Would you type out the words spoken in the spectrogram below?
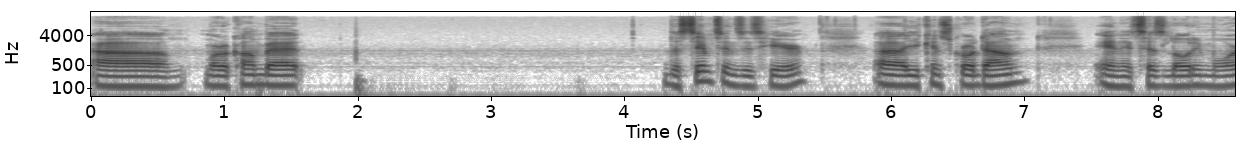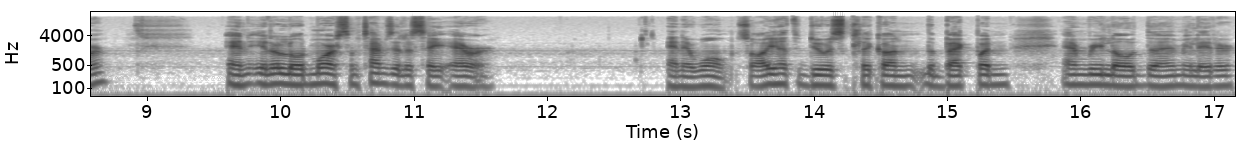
Um, Mortal Kombat. The Simpsons is here. Uh, you can scroll down, and it says loading more, and it'll load more. Sometimes it'll say error and it won't. So all you have to do is click on the back button and reload the emulator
